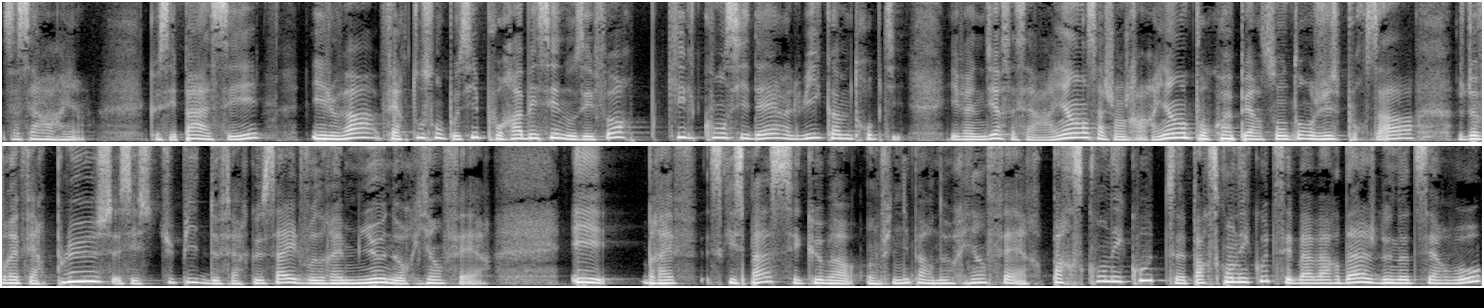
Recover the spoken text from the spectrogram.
ça sert à rien, que c'est pas assez. Il va faire tout son possible pour rabaisser nos efforts qu'il considère lui comme trop petits. Il va nous dire ça sert à rien, ça changera rien, pourquoi perdre son temps juste pour ça? Je devrais faire plus, c'est stupide de faire que ça, il vaudrait mieux ne rien faire. Et Bref, ce qui se passe, c'est que bah, on finit par ne rien faire parce qu'on écoute, parce qu'on écoute ces bavardages de notre cerveau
